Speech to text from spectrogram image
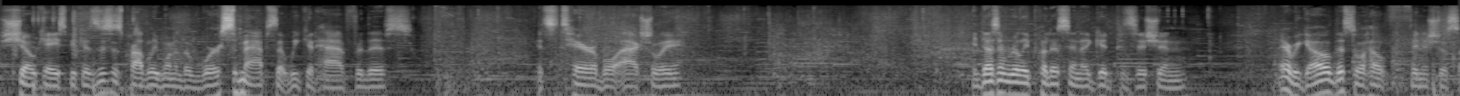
showcase because this is probably one of the worst maps that we could have for this. It's terrible, actually. It doesn't really put us in a good position. There we go. This will help finish us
